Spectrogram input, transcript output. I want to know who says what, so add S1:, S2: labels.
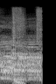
S1: Oh.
